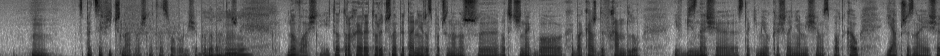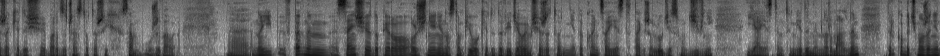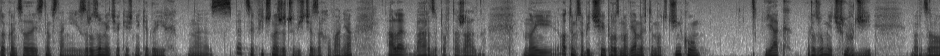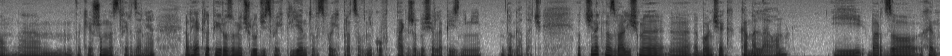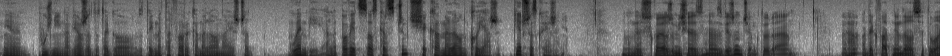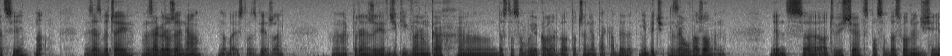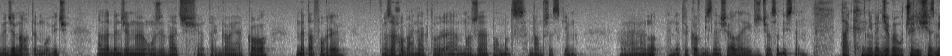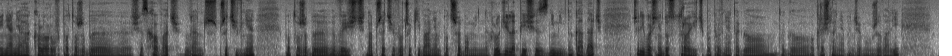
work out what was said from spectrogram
Hmm. Specyficzna właśnie, to słowo mi się podoba Mhm. też. No właśnie, i to trochę retoryczne pytanie rozpoczyna nasz e, odcinek, bo chyba każdy w handlu i w biznesie z takimi określeniami się spotkał. Ja przyznaję się, że kiedyś bardzo często też ich sam używałem. E, No i w pewnym sensie dopiero olśnienie nastąpiło, kiedy dowiedziałem się, że to nie do końca jest tak, że ludzie są dziwni i ja jestem tym jedynym normalnym, tylko być może nie do końca jestem w stanie ich zrozumieć, jakieś niekiedy ich e, specyficzne rzeczywiście zachowania, ale bardzo powtarzalne. No i o tym sobie dzisiaj porozmawiamy w tym odcinku, jak rozumieć ludzi, bardzo em, takie szumne stwierdzenie, ale jak lepiej rozumieć ludzi, swoich klientów, swoich pracowników, tak żeby się lepiej z nimi dogadać. Odcinek nazwaliśmy e, jak kameleon i bardzo chętnie później nawiążę do tego, do tej metafory kameleona jeszcze głębiej, ale powiedz Oskar, z czym ci się kameleon kojarzy? Pierwsze skojarzenie. No wiesz, kojarzy mi się ze zwierzęciem, które adekwatnie do sytuacji, no zazwyczaj zagrożenia, no bo jest to zwierzę, e, które żyje w dzikich warunkach, e, dostosowuje kolor do otoczenia tak, aby nie być zauważonym. Więc e, oczywiście w sposób dosłowny dzisiaj nie będziemy o tym mówić, ale będziemy używać tego jako metafory zachowania, które może pomóc Wam wszystkim, e, no nie tylko w biznesie, ale i w życiu osobistym. Tak, nie będziemy uczyli się zmieniania kolorów po to, żeby e, się schować, wręcz przeciwnie, po to, żeby wyjść naprzeciw oczekiwaniom, potrzebom innych ludzi, lepiej się z nimi dogadać, czyli właśnie dostroić, bo pewnie tego, tego określenia będziemy używali.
